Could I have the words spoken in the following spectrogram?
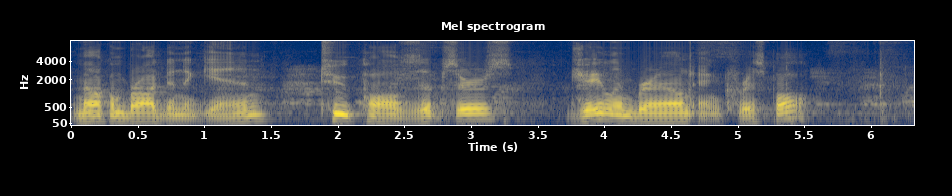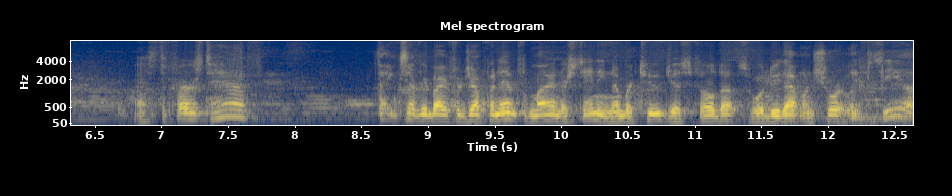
Malcolm Brogdon again. Two Paul Zipsers. Jaylen Brown and Chris Paul. That's the first half. Thanks everybody for jumping in. From my understanding, number two just filled up, so we'll do that one shortly. See ya.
